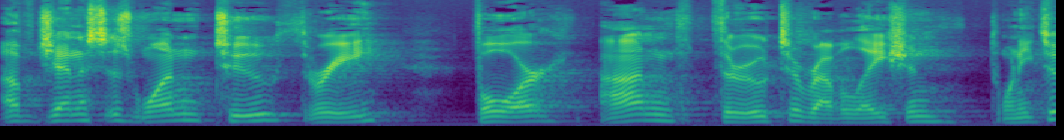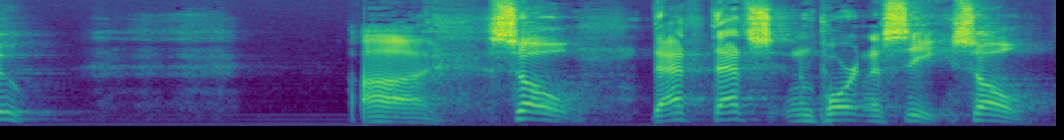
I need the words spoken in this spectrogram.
of Genesis 1, 2, 3, 4, on through to Revelation 22. Uh, so that, that's important to see. So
